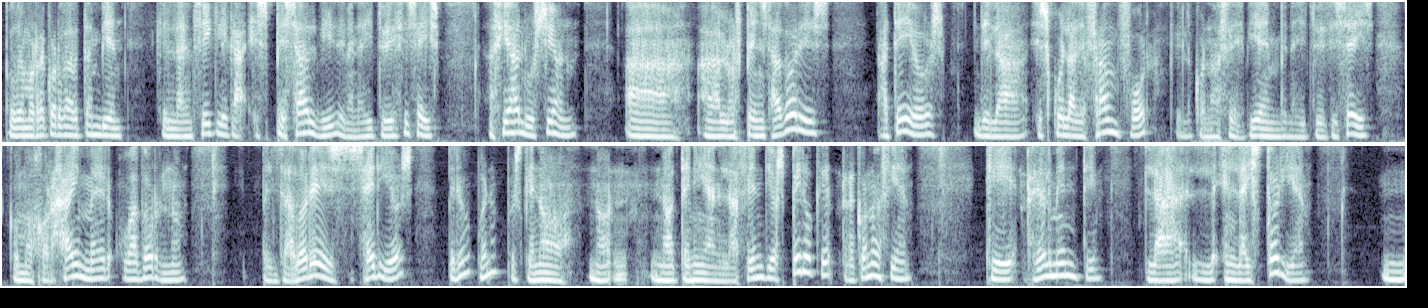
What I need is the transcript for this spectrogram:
podemos recordar también que en la encíclica Espesalvi de Benedicto XVI hacía alusión a, a los pensadores ateos de la escuela de Frankfurt, que él conoce bien Benedicto XVI, como Horkheimer o Adorno, pensadores serios, pero bueno, pues que no, no, no tenían la fe en Dios, pero que reconocían que realmente la, en la historia mm,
